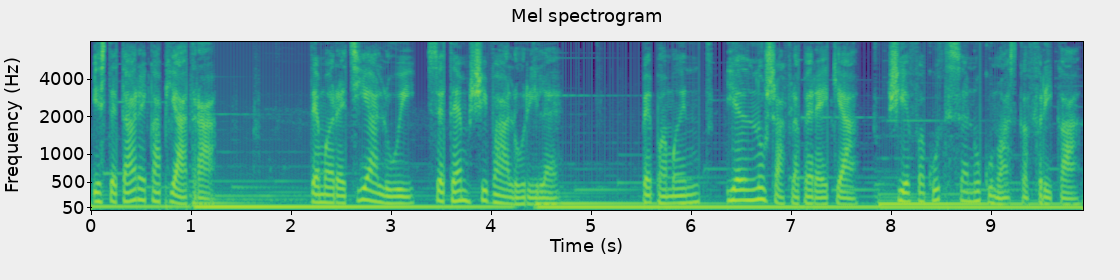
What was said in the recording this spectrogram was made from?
este tare ca piatra. De măreția lui se tem și valurile. Pe pământ, el nu-și află perechea și e făcut să nu cunoască frica.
